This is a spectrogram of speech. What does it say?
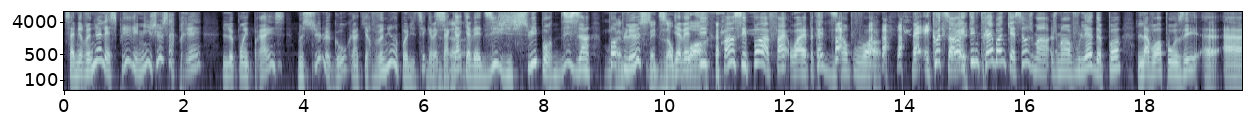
ça m'est revenu à l'esprit, Rémi, juste après le point de presse. Monsieur Legault, quand il est revenu en politique avec la. CAQ, il avait dit J'y suis pour 10 ans, pas Ouais, plus. mais disons il avait pouvoir. dit Pensez pas à faire. Ouais, peut-être 10 ans au pouvoir. ben écoute, ça aurait été une très bonne question. Je m'en, voulais de pas l'avoir posée euh, à,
